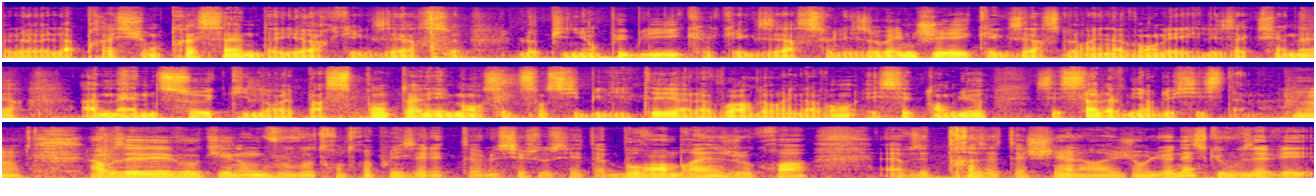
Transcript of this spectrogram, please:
la pression très saine d'ailleurs qu'exerce l'opinion publique, qu'exercent les ONG, qu'exercent dorénavant les, les actionnaires amène ceux qui n'auraient pas spontanément cette sensibilité à l'avoir dorénavant, et c'est tant mieux, c'est ça l'avenir du système. Hmm. Alors vous avez évoqué, donc vous, votre entreprise, elle est, le siège social est à Bourg-en-Bresse, je crois, euh, vous êtes très attaché à la région lyonnaise, que vous avez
